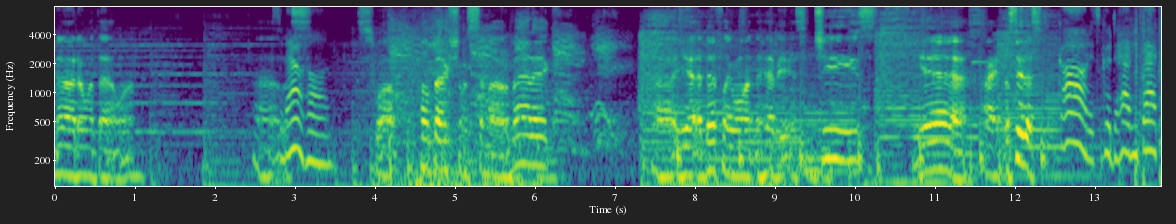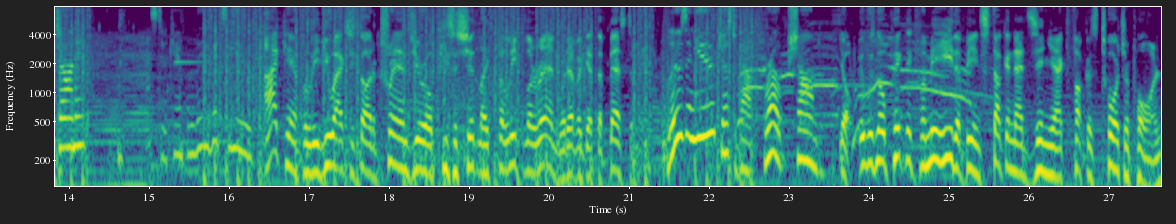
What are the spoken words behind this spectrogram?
No, I don't want that one. Uh, missing out, let's hon. swap pump action with semi-automatic. Uh, yeah, I definitely want the heavy SMGs. Yeah. All right, let's do this. God, it's good to have you back, Johnny. I still can't believe it's you. I can't believe you actually thought a trans Euro piece of shit like Philippe Loren would ever get the best of me. Losing you just about broke Shaundi. Yo, it was no picnic for me either being stuck in that Zinyak fucker's torture porn.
